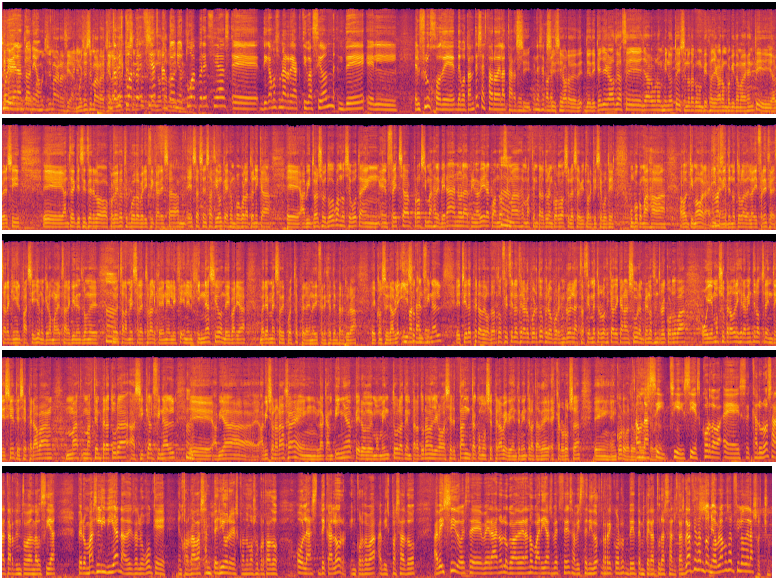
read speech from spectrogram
Muy bien, Antonio. Pues muchísimas gracias, muchísimas gracias. Entonces tú aprecias, Antonio, tú aprecias, eh, digamos, una reactivación del el flujo de, votantes a esta hora de la tarde en ese colegio. Sí, sí, ahora desde, que he llegado de hace ya algunos minutos y se nota cómo empieza a llegar un poquito más de gente y a ver si eh, antes de que se cierren los colegios te puedo verificar esa, esa sensación que es un poco la tónica eh, habitual, sobre todo cuando se vota en, fechas próximas al verano, la primavera, cuando hace ah. más, temperatura en Córdoba suele ser habitual que se vote un poco más a, última hora. Y también te noto la, la, diferencia de estar aquí en el pasillo, no quiero molestar aquí dentro donde, ah. donde está la mesa electoral, que en el, en el gimnasio, donde hay varias, varias mesas dispuestas, pero hay una diferencia de temperatura eh, considerable. Y eso que al final estoy a la espera de los datos oficiales del aeropuerto, pero por ejemplo en la estación meteorológica de Canal Sur, en pleno centro de Córdoba, hoy hemos superado ligeramente los 37. Se esperaban más, más temperatura, así que al final mm. eh, había aviso naranja en la campiña, pero de momento la temperatura no ha llegado a ser tanta como se esperaba. Evidentemente la tarde es calurosa en, Córdoba. Aún así, sí, sí, es Córdoba, es calurosa la tarde en toda Andalucía, pero más liviana desde luego que en jornadas anteriores cuando hemos soportado olas de calor. En Córdoba habéis pasado, habéis sido este verano, lo que va de verano, varias veces, habéis tenido récord de temperaturas altas. Gracias Antonio, hablamos al filo de las 8.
